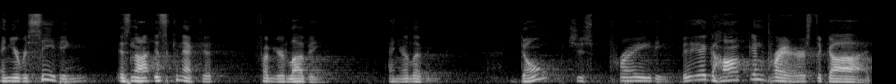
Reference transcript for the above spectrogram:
and your receiving is not disconnected from your loving and your living. Don't just pray these big honking prayers to God.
